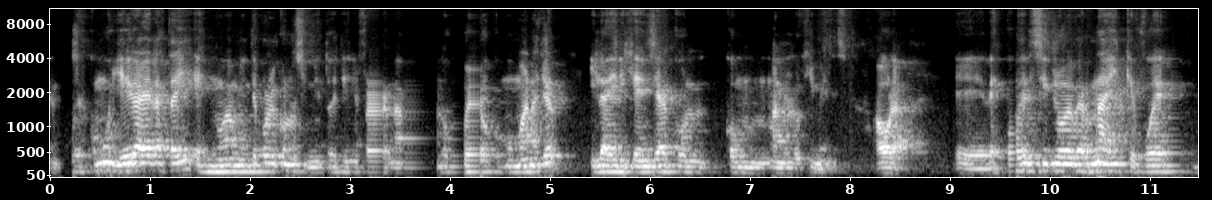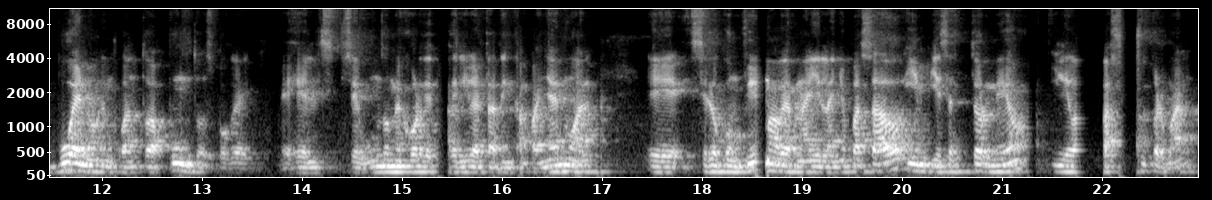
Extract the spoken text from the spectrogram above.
Entonces, ¿cómo llega él hasta ahí? Es nuevamente por el conocimiento que tiene Fernando Cubero como manager y la dirigencia con, con Manolo Jiménez. Ahora, eh, después del ciclo de Bernay, que fue bueno en cuanto a puntos, porque es el segundo mejor de, Libertad en campaña anual, eh, se lo confirma Bernay el año pasado y empieza este torneo y le va súper mal,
